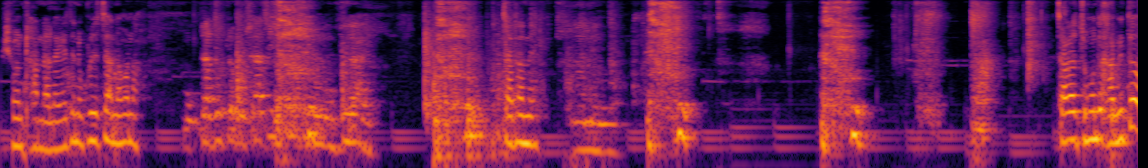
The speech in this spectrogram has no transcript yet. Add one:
ভীষণ ঠান্ডা লেগেছে না পুজো চা নেব না? মুখটা দুটো বসে আছি মুখ দিয়ে চাটা নে। চাটা চুমুতে খাবি তো?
